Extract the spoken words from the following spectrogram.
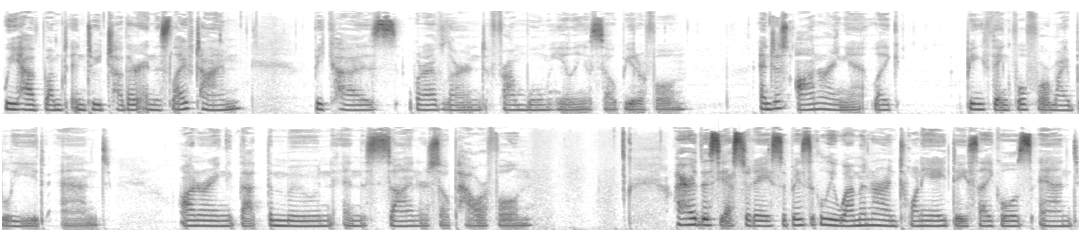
we have bumped into each other in this lifetime because what I've learned from womb healing is so beautiful. And just honoring it, like being thankful for my bleed and honoring that the moon and the sun are so powerful. I heard this yesterday. So basically, women are in 28 day cycles and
